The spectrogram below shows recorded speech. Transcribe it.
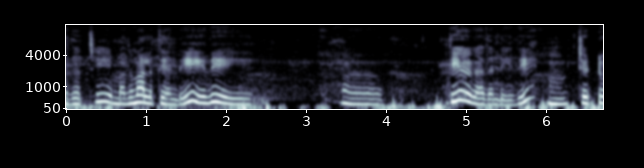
ఇది వచ్చి మధుమాలతి అండి. ఇది తీగ కాదండి ఇది. చెట్టు.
